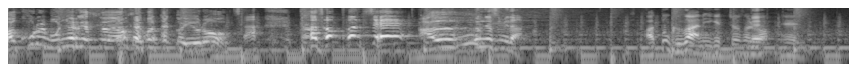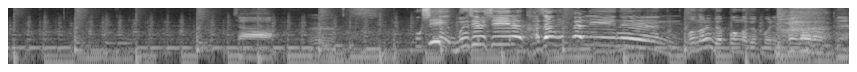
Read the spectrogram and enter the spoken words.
아 코를 못 열겠어요. 세 번째 거 이후로. 자, 다섯 번째 아으. 음료수입니다. 아, 또 그거 아니겠죠, 설마? 네. 예. 자, 음. 혹시 문세윤 씨는 가장 헷갈리는 번호는 몇 번과 몇 번입니까? 네.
